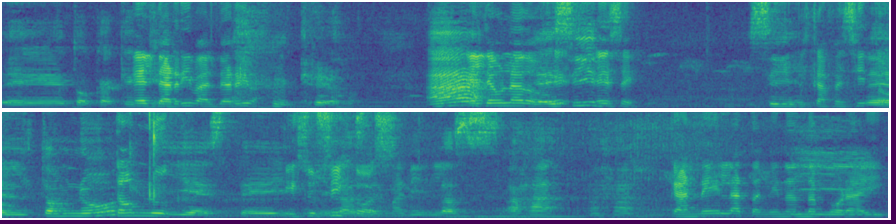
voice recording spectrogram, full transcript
Eh, toca que El de arriba, el de arriba. creo. Ah, el de un lado. eh, sí, Ese. sí, el cafecito. El Tom Nook, Tom Nook. y este Y sus las hijos. hermani- las, ajá, ajá. Canela también anda por ahí.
